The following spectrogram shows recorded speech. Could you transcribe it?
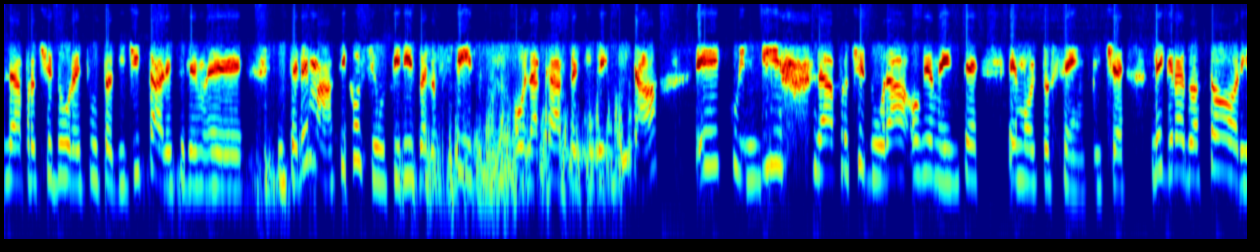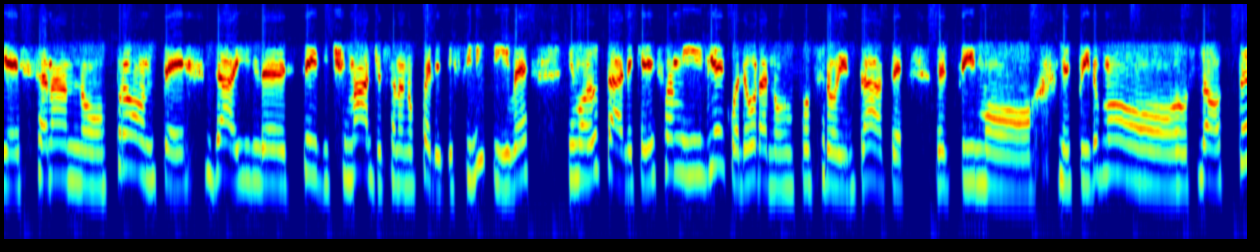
la procedura è tutta digitale tele, eh, in telematico si utilizza lo SPID o la carta di identità e quindi la procedura ovviamente è molto semplice. Le graduatorie saranno pronte già il 16 maggio, saranno quelle definitive, in modo tale che le famiglie, qualora non fossero entrate nel primo, nel primo slot,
